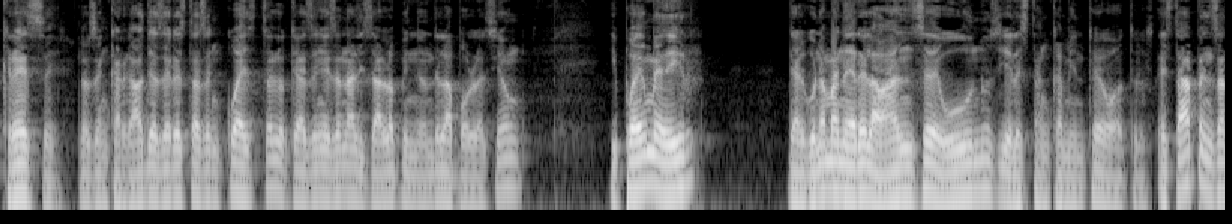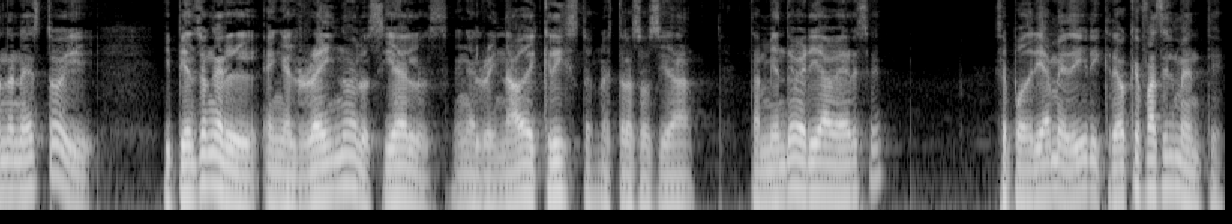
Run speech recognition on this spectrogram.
crece. Los encargados de hacer estas encuestas lo que hacen es analizar la opinión de la población y pueden medir de alguna manera el avance de unos y el estancamiento de otros. Estaba pensando en esto y y pienso en el, en el reino de los cielos, en el reinado de Cristo en nuestra sociedad. También debería verse, se podría medir y creo que fácilmente.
